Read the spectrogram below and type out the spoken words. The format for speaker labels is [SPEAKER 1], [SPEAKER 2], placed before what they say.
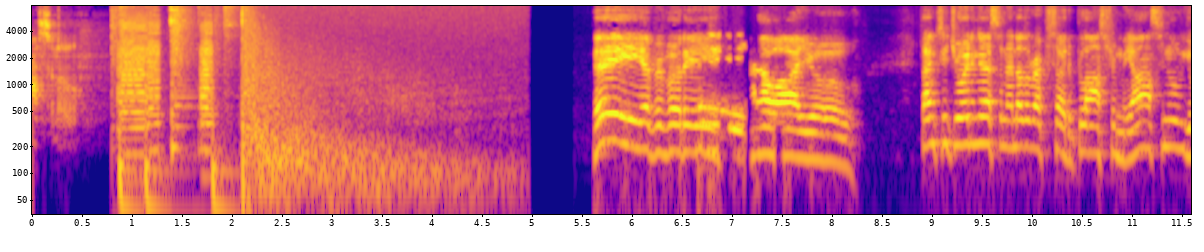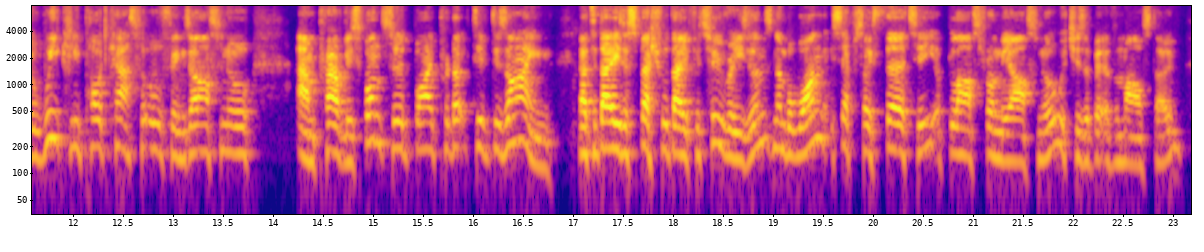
[SPEAKER 1] Arsenal.
[SPEAKER 2] Hey, everybody.
[SPEAKER 3] Hey.
[SPEAKER 2] How are you? Thanks for joining us on another episode of Blast from the Arsenal, your weekly podcast for all things Arsenal, and proudly sponsored by Productive Design. Now, today is a special day for two reasons. Number one, it's episode 30 of Blast from the Arsenal, which is a bit of a milestone.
